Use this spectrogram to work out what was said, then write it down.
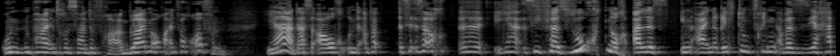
und ein paar interessante Fragen bleiben auch einfach offen. ja, das auch. Und aber es ist auch, äh, ja, sie versucht noch alles in eine Richtung zu bringen, aber sie hat,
